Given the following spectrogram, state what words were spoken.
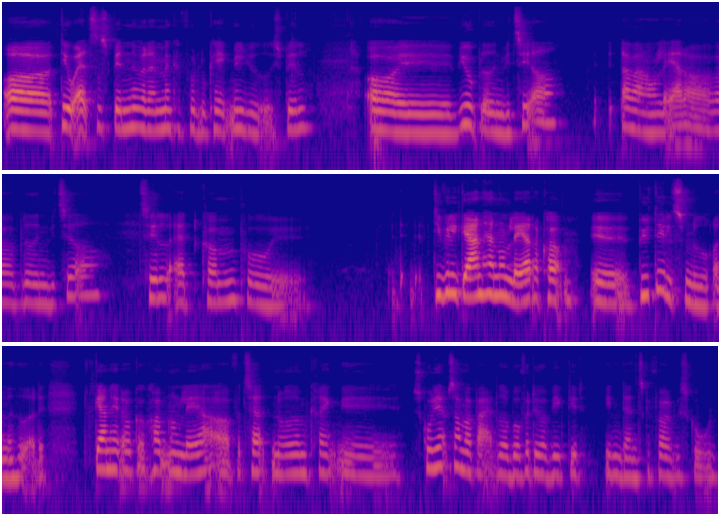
Og det er jo altid spændende, hvordan man kan få lokalmiljøet i spil. Og øh, vi er jo blevet inviteret. Der var nogle lærere, der var blevet inviteret til at komme på... Øh, de ville gerne have nogle lærere, der kom. Øh, bydelsmødrene hedder det. Gerne have, at der kom nogle lærere og fortalte noget omkring øh, skolehjemsamarbejdet, og hvorfor det var vigtigt i den danske folkeskole.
